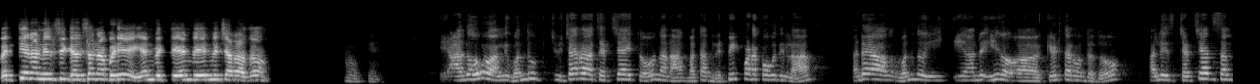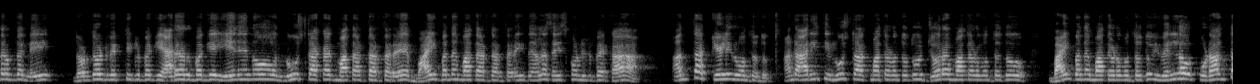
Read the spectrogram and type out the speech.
ವ್ಯಕ್ತಿಯನ್ನ ನಿಲ್ಸಿ ಕೆಲ್ಸನ ಬಿಡಿ. ಏನ್ ವ್ಯಕ್ತಿ ಏನ್ ಏನ್ ವಿಚಾರ ಅದು? ಅದು ಅಲ್ಲಿ ಒಂದು ವಿಚಾರ ಚರ್ಚೆ ಆಯ್ತು. ನಾನು ಮತ್ತೆ ಅದು ರಿಪೀಟ್ ಮಾಡಕ್ ಹೋಗೋದಿಲ್ಲ. ಅಂದ್ರೆ ಒಂದು ಅಂದ್ರೆ ಈಗ ಕೇಳ್ತಾ ಇರುವಂತದ್ದು ಅಲ್ಲಿ ಚರ್ಚೆ ಆದ ಸಂದರ್ಭದಲ್ಲಿ ದೊಡ್ಡ ದೊಡ್ಡ ವ್ಯಕ್ತಿಗಳ ಬಗ್ಗೆ ಯಾರ್ಯಾರ ಬಗ್ಗೆ ಏನೇನೋ ಲೂಸ್ ಟಾಕ್ ಆಗಿ ಮಾತಾಡ್ತಾ ಇರ್ತಾರೆ ಬಾಯಿ ಬಂದಾಗ ಮಾತಾಡ್ತಾ ಇರ್ತಾರೆ ಇದೆಲ್ಲ ಸಹಿಸ್ಕೊಂಡಿರ್ಬೇಕಾ ಅಂತ ಕೇಳಿರುವಂತದ್ದು. ಅಂದ್ರೆ ಆ ರೀತಿ ಲೂಸ್ ಟಾಕ್ ಮಾತಾಡುವಂಥದ್ದು ಜೋರ ಮಾತಾಡುವಂಥದ್ದು ಬಾಯಿ ಬಂದಾಗ ಮಾತಾಡುವಂಥದ್ದು ಇವೆಲ್ಲವೂ ಕೂಡ ಅಂತ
